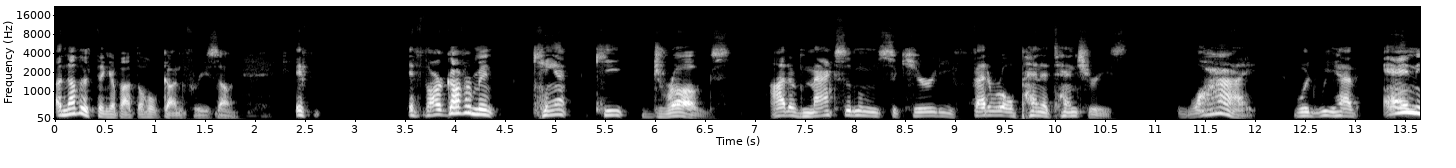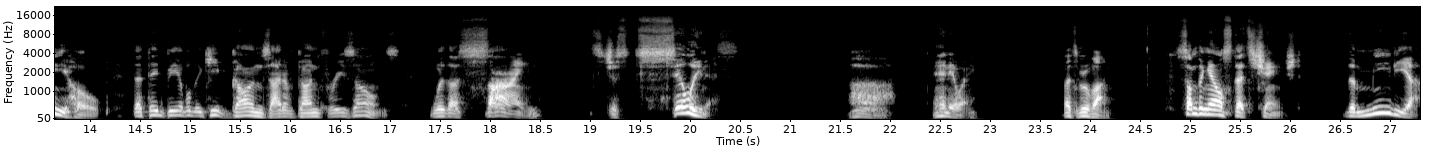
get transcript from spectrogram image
Another thing about the whole gun free zone if if our government can't keep drugs out of maximum security federal penitentiaries, why would we have any hope that they'd be able to keep guns out of gun free zones with a sign? It's just silliness. Ah, anyway, let's move on. Something else that's changed the media.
